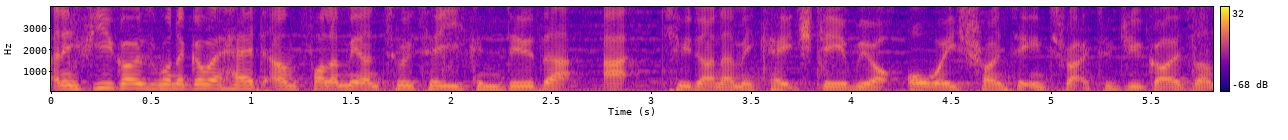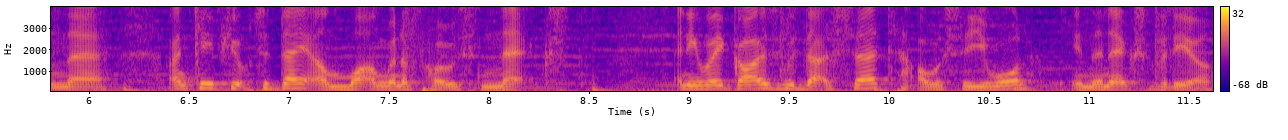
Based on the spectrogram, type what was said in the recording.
And if you guys want to go ahead and follow me on Twitter, you can do that at 2dynamichd. We are always trying to interact with you guys on there and keep you up to date on what I'm going to post next. Anyway guys, with that said, I will see you all in the next video.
